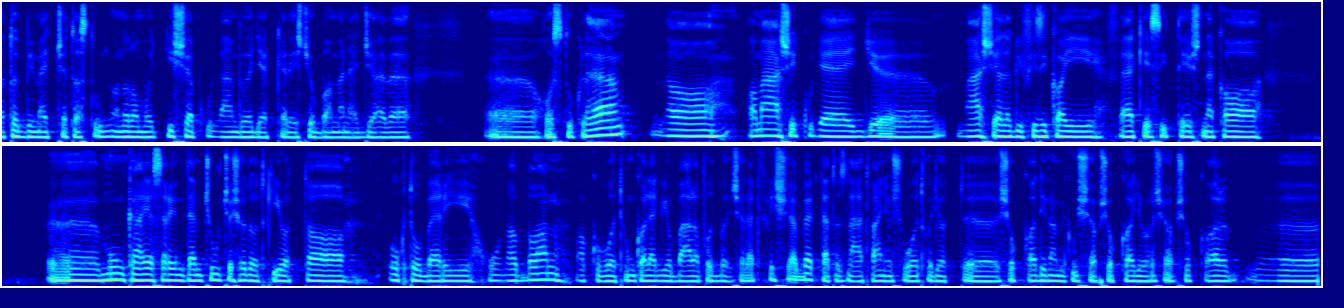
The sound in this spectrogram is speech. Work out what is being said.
A többi meccset azt úgy gondolom, hogy kisebb hullámvölgyekkel és jobban menedzselve hoztuk le. A, a másik ugye egy más jellegű fizikai felkészítésnek a munkája szerintem csúcsosodott ki ott a októberi hónapban, akkor voltunk a legjobb állapotban és a legfrissebbek, tehát az látványos volt, hogy ott sokkal dinamikusabb, sokkal gyorsabb, sokkal ö,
